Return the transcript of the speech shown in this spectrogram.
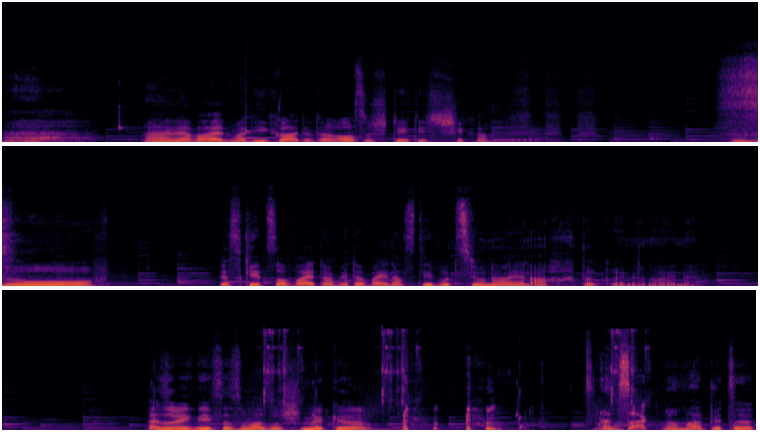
Ah, ja, behalten wir die gerade da draußen steht, die ist schicker. So. Jetzt geht's noch weiter mit der Weihnachtsdevotionalien. Ach du grüne Neune. Also wenn ich nächstes Mal so schmücke, dann sagt mir mal bitte,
